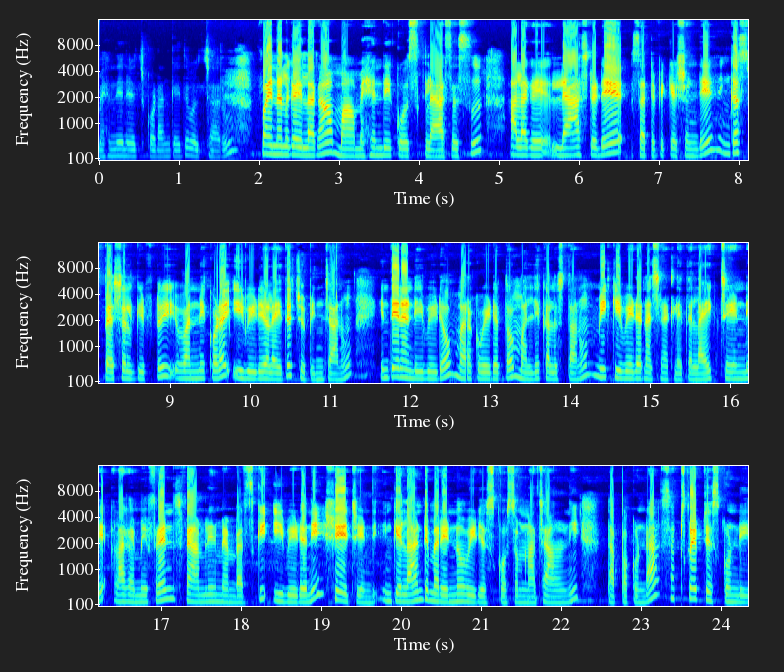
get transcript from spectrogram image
మెహందీ నేర్చుకోవడానికి అయితే వచ్చారు. ఫైనల్గా ఇలాగా మా మెహందీ కోర్స్ క్లాసెస్ అలాగే లాస్ట్ డే సర్టిఫికేషన్ డే ఇంకా స్పెషల్ గిఫ్ట్ ఇవన్నీ కూడా ఈ వీడియోలో అయితే చూపించాను. ఇంతేనండి ఈ వీడియో. మరొక వీడియోతో మళ్ళీ కలుస్తాను. మీకు ఈ వీడియో నచ్చినట్లయితే లైక్ చేయండి. అలాగే మీ ఫ్రెండ్స్ ఫ్యామిలీ మెంబర్స్కి ఈ వీడియోని షేర్ చేయండి. ఇంకెలాంటి మరెన్నో వీడియోస్ కోసం నా ఛానల్ని తప్పకుండా సబ్స్క్రైబ్ చేసుకోండి.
